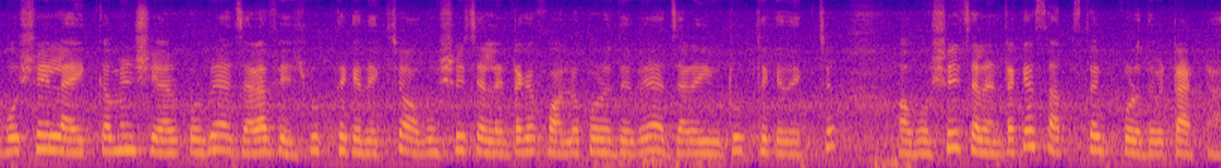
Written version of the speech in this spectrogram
অবশ্যই লাইক কমেন্ট শেয়ার করবে। আর যারা ফেসবুক থেকে দেখছ, অবশ্যই চ্যানেলটাকে ফলো করে দেবে। আর যারা ইউটিউব থেকে দেখছ, অবশ্যই চ্যানেলটাকে সাবস্ক্রাইব করে দেবে। টাটা।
